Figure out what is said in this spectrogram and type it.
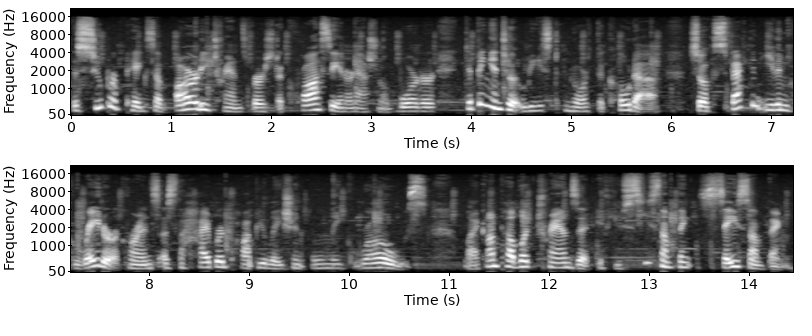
The super pigs have already transversed across the international border, dipping into at least North Dakota, so expect an even greater occurrence as the hybrid population only grows. Like on public transit, if you see something, say something.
